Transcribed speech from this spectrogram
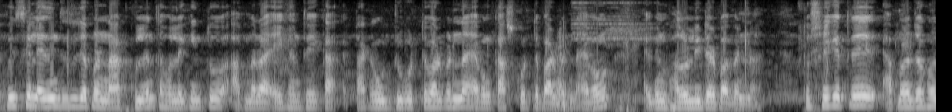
অফিসিয়াল এজেন্সি যদি আপনারা না খুলেন, তাহলে কিন্তু আপনারা এখান থেকে টাকা উইথড্র করতে পারবেন না এবং কাজ করতে পারবেন না এবং একজন ভালো লিডার পাবেন না। তো সেক্ষেত্রে আপনারা যখন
